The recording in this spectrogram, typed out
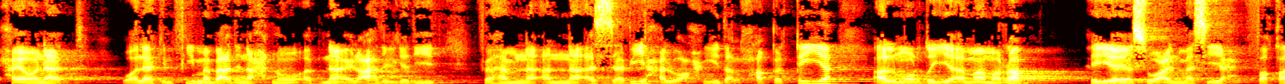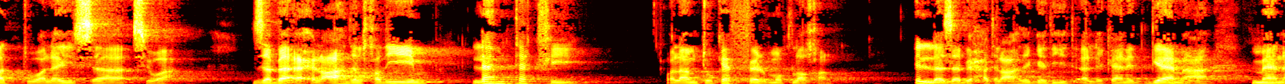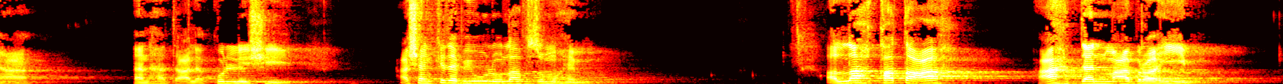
حيوانات. ولكن فيما بعد نحن أبناء العهد الجديد فهمنا أن الذبيحة الوحيدة الحقيقية المرضية أمام الرب هي يسوع المسيح فقط وليس سواه. ذبائح العهد القديم لم تكفي ولم تكفر مطلقا إلا ذبيحة العهد الجديد اللي كانت جامعة مانعة أنهت على كل شيء. عشان كده بيقولوا لفظ مهم. الله قطع عهدا مع إبراهيم.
